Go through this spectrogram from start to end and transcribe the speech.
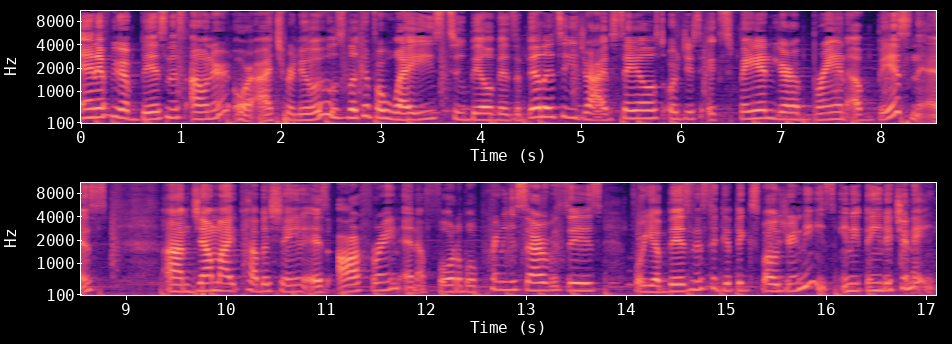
And if you're a business owner or entrepreneur who's looking for ways to build visibility, drive sales, or just expand your brand of business, um, Gemlight Publishing is offering an affordable printing services for your business to get the exposure needs, anything that you need.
